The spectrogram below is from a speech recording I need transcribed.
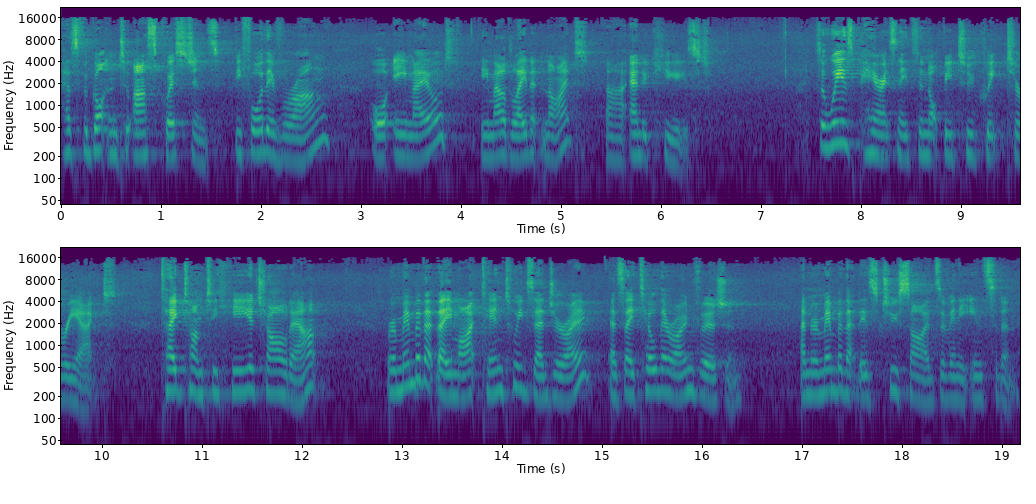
has forgotten to ask questions before they've rung or emailed, emailed late at night, uh, and accused. So we as parents need to not be too quick to react. Take time to hear your child out. Remember that they might tend to exaggerate as they tell their own version. And remember that there's two sides of any incident.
